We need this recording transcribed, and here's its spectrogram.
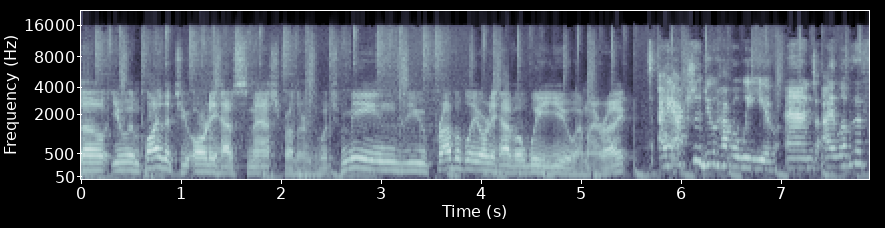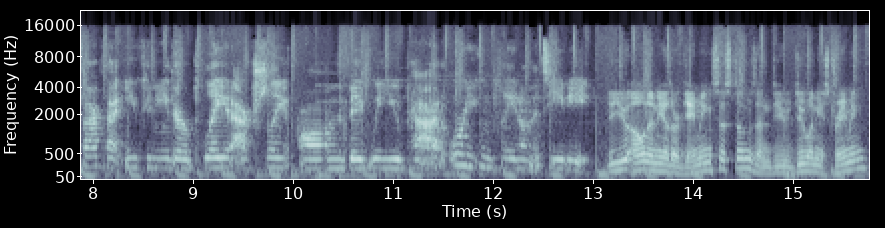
So you imply that you already have Smash Brothers, which means you probably already have a Wii U, am I right? I actually do have a Wii U, and I love the fact that you can either play it actually on the big Wii U pad or you can play it on the TV. Do you own any other gaming systems and do you do any streaming?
